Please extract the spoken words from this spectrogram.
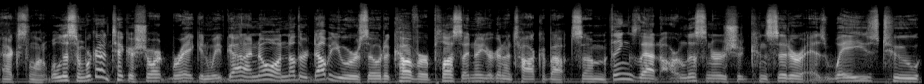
Excellent. Well, listen, we're going to take a short break, and we've got, I know, another W or so to cover. Plus, I know you're going to talk about some things that our listeners should consider as ways to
